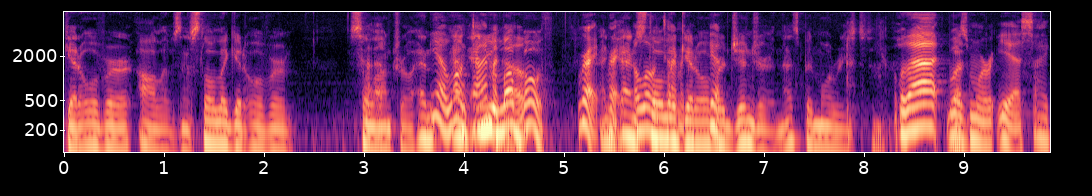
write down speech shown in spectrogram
get over olives and slowly get over uh, cilantro. And Yeah, a long and, time and you love ago. both. Right, and, right, And slowly time get ago, over yeah. ginger, and that's been more recent. Well, that was more. Yes, I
